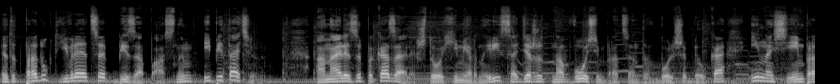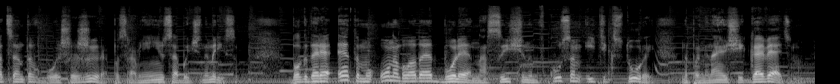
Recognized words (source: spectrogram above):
этот продукт является безопасным и питательным. Анализы показали, что химерный рис содержит на 8% больше белка и на 7% больше жира по сравнению с обычным рисом. Благодаря этому он обладает более насыщенным вкусом и текстурой, напоминающей говядину.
